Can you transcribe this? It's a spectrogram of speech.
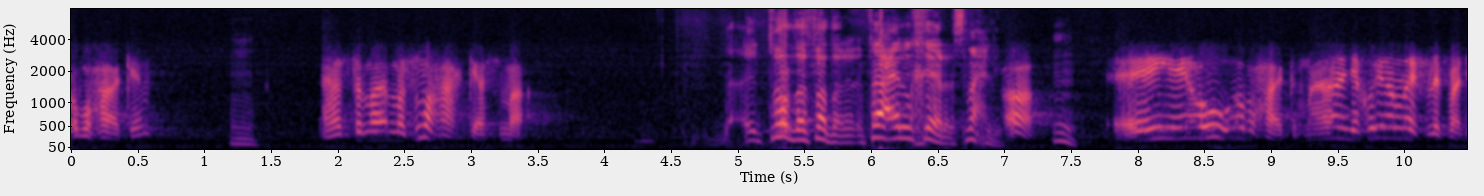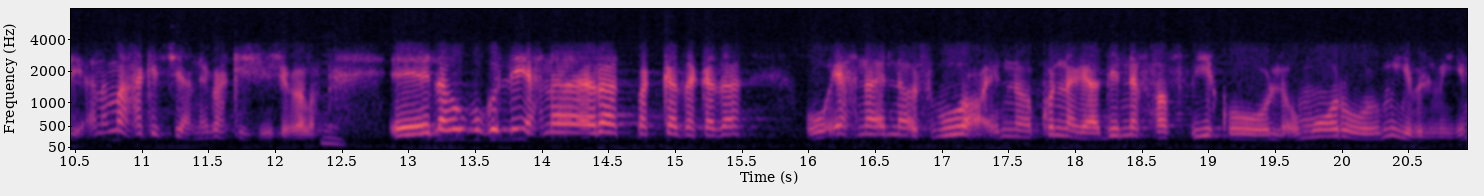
أبو حاكم. هسه ما- مسموح أحكي أسماء. تفضل تفضل. فاعل الخير اسمح لي. آه. مم. هي هو أبو حاكم آه يا أخوي الله يخلف علي. أنا ما حكيت شيء يعني بحكي شيء شيء غلط. إيه له بقول لي إحنا راتبك كذا كذا وإحنا لنا أسبوع إنه كنا قاعدين نفحص فيك والأمور و100%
